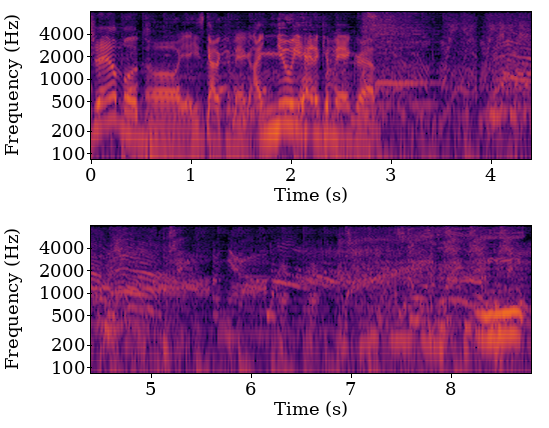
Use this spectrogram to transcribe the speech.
jamma. Oh yeah, he's got a command. I knew he had a command grab. Oh.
